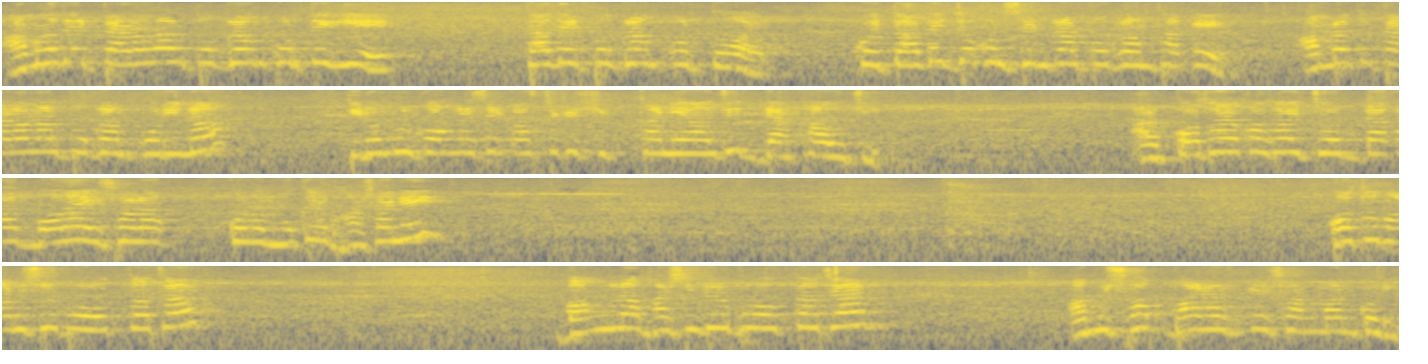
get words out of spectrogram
আমাদের প্যারালাল প্রোগ্রাম করতে গিয়ে তাদের প্রোগ্রাম করতে হয়। কই, তাদের যখন সেন্ট্রাল প্রোগ্রাম থাকে, আমরা তো প্যারালাল প্রোগ্রাম করি না। তৃণমূল কংগ্রেসের কাছ থেকে শিক্ষা নেওয়া উচিত, দেখা উচিত। আর কথায় কথায় চোর ডাকাত বলা এছাড়া কোনো মুখের ভাষা নেই। কত মানুষের উপর অত্যাচার, বাংলা ভাষীদের উপর অত্যাচার, আমি সব ভাষাকে সম্মান করি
